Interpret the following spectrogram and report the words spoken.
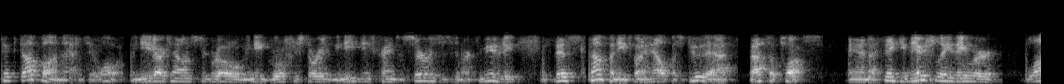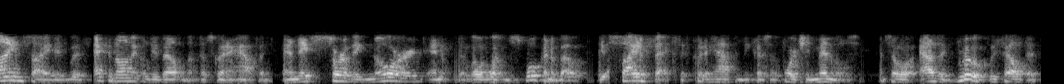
picked up on that and said, "Well, we need our towns to grow. We need grocery stores. We need these kinds of services in our community. If this company is going to help us do that, that's a plus. And I think initially they were blindsided with economical development that's going to happen. And they sort of ignored, and well, it wasn't spoken about, the side effects that could have happened because of Fortune Minerals. And so as a group, we felt that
